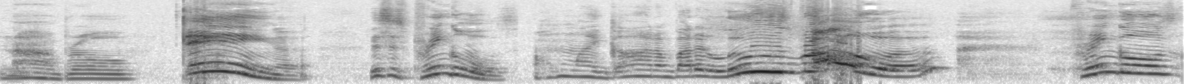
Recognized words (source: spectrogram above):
Nah, bro. Dang! This is Pringles. Oh my god, I'm about to lose, bro! Pringles.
